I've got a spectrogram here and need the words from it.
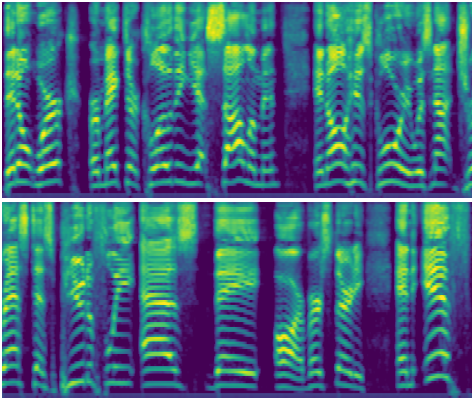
They don't work or make their clothing, yet Solomon, in all his glory, was not dressed as beautifully as they are. Verse 30. And if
